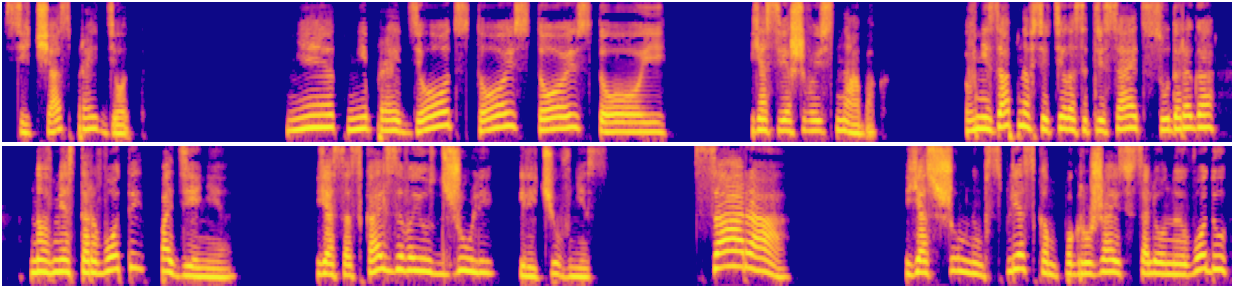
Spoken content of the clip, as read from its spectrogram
сейчас пройдет. «Нет, не пройдет, стой, стой, стой!» Я свешиваюсь на бок. Внезапно все тело сотрясает судорога, но вместо рвоты — падение. Я соскальзываю с Джули и лечу вниз. «Сара!» Я с шумным всплеском погружаюсь в соленую воду,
